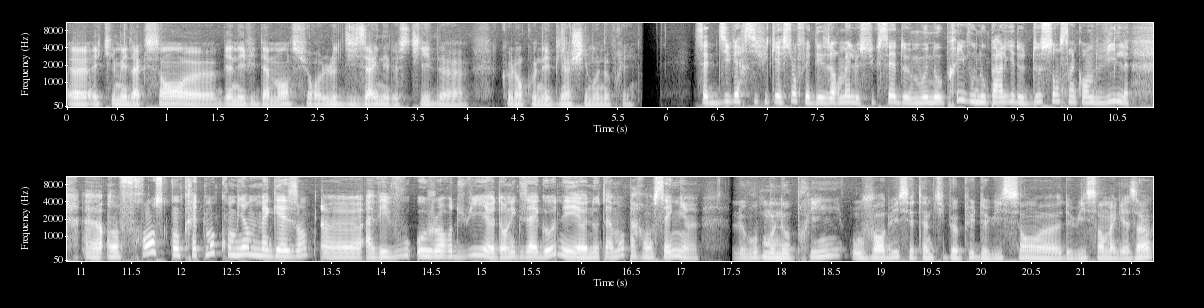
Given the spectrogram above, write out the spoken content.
et qui met l'accent bien évidemment sur le design et le style que l'on connaît bien chez Monoprix. Cette diversification fait désormais le succès de Monoprix. Vous nous parliez de 250 villes euh, en France. Concrètement, combien de magasins euh, avez-vous aujourd'hui euh, dans l'Hexagone et notamment par enseigne? Le groupe Monoprix, aujourd'hui, c'est un petit peu plus de 800, de 800 magasins.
